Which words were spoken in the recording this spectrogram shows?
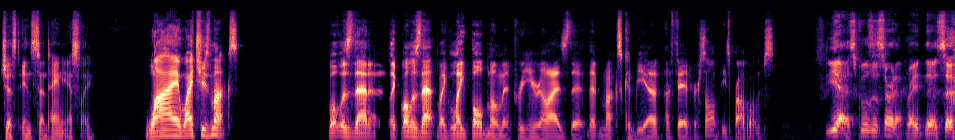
just instantaneously why why choose Mux? What was that uh, like? What was that like light bulb moment for you to realize that that Mux could be a, a fit or solve these problems? yeah Skool's a startup right the, so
